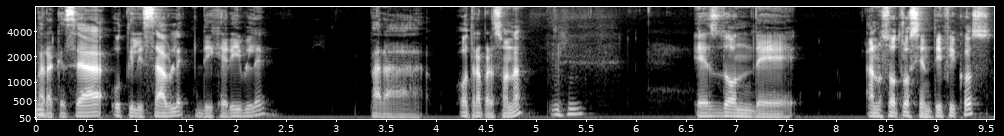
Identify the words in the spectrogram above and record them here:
para que sea utilizable, digerible para otra persona, es donde a nosotros científicos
